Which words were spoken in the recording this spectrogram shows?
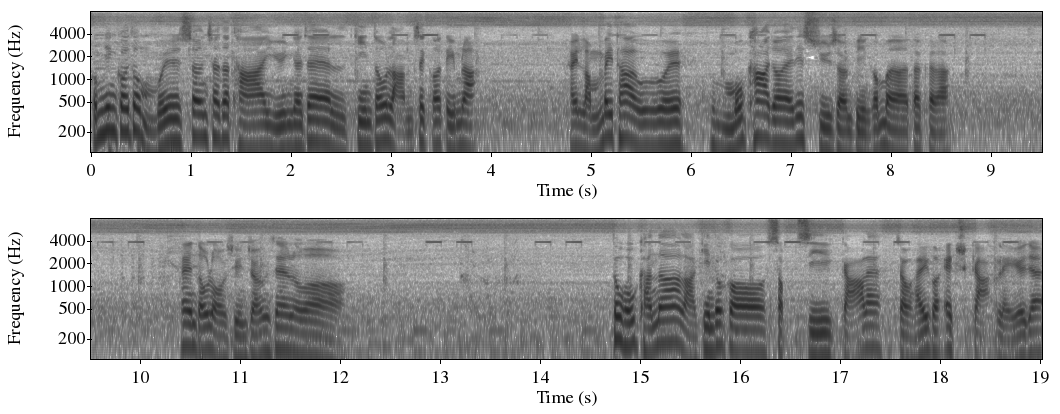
咁應該都唔會相差得太遠嘅啫，見到藍色嗰點啦，係臨尾睇下會唔好卡咗喺啲樹上邊咁啊得噶啦。聽到螺旋槳聲咯，都好近啦。嗱，見到個十字架咧，就喺個 H 隔離嘅啫。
